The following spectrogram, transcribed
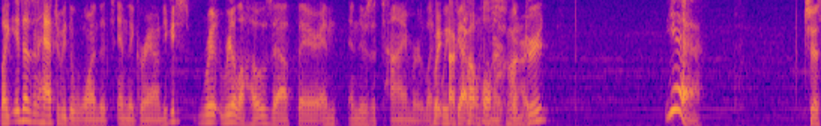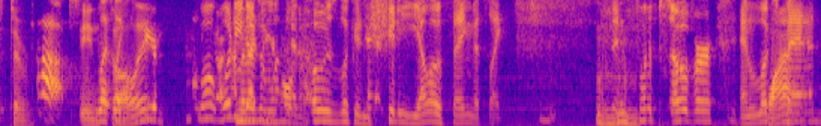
Like it doesn't have to be the one that's in the ground. You could just re- reel a hose out there, and, and there's a timer. Like Wait, we've got a got couple one in our garden. hundred yeah, just to tops. Like- Install like it? you're- Well, I Woody mean, doesn't want that hose-looking shitty yellow thing that's like it flips over and looks Why? bad.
